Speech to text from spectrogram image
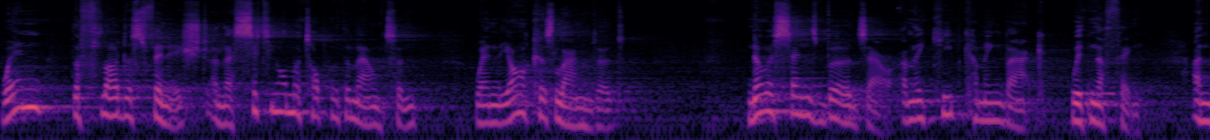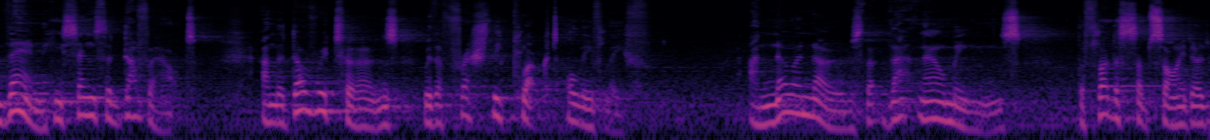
When the flood has finished and they're sitting on the top of the mountain, when the ark has landed, Noah sends birds out and they keep coming back with nothing. And then he sends the dove out, and the dove returns with a freshly plucked olive leaf. And Noah knows that that now means the flood has subsided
